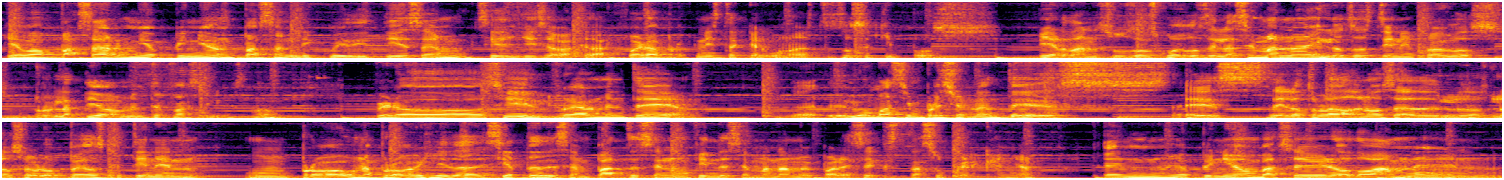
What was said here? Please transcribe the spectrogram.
qué va a pasar. Mi opinión pasan Liquid y TSM. CLG se va a quedar fuera porque necesita que alguno de estos dos equipos pierdan sus dos juegos de la semana y los dos tienen juegos relativamente fáciles, ¿no? Pero sí, realmente lo más impresionante es, es del otro lado, ¿no? O sea, los, los europeos que tienen un una probabilidad de 7 desempates en un fin de semana me parece que está súper cañón. En mi opinión va a ser Odoamne en,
